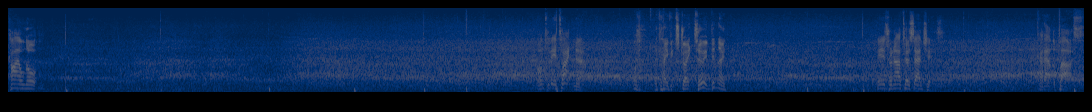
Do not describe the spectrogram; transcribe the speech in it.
Kyle Naughton. the attack now. Well, they gave it straight to him, didn't they? Here's Renato Sanches. Cut out the pass.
